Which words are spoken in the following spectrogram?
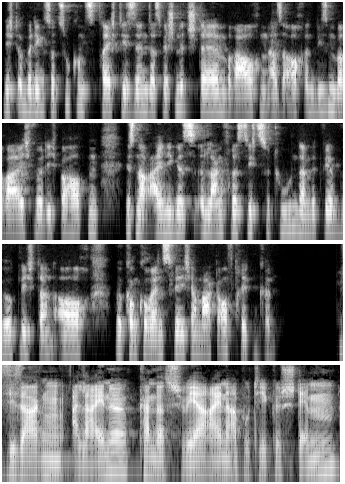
nicht unbedingt so zukunftsträchtig sind, dass wir Schnittstellen brauchen. Also auch in diesem Bereich würde ich behaupten, ist noch einiges langfristig zu tun, damit wir wirklich dann auch konkurrenzfähig am Markt auftreten können. Sie sagen, alleine kann das schwer eine Apotheke stemmen.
